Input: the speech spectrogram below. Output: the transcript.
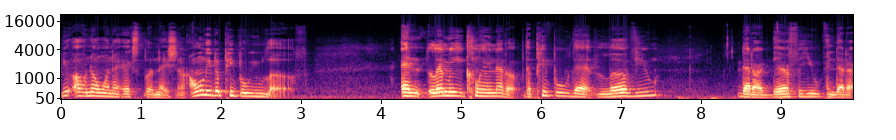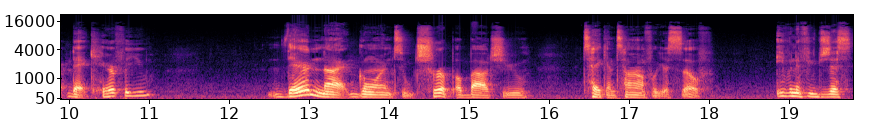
You owe no one an explanation. Only the people you love. And let me clean that up. The people that love you, that are there for you, and that are, that care for you, they're not going to trip about you taking time for yourself. Even if you just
